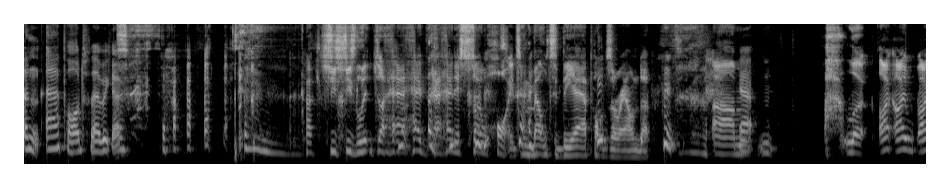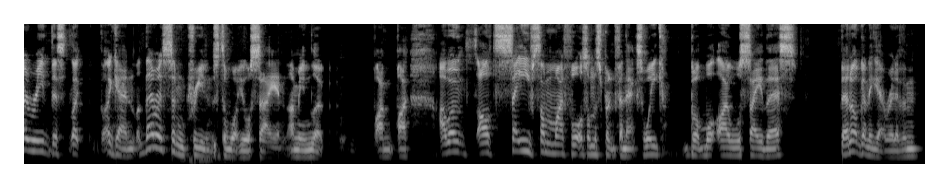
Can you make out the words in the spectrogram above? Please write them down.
an AirPod. There we go. She's she's lit, her head her head is so hot it's melted the AirPods around her. Um, Yeah. Look, I, I I read this like again. There is some credence to what you're saying. I mean, look, I'm I I won't. I'll save some of my thoughts on the sprint for next week. But what I will say this: they're not going to get rid of him.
